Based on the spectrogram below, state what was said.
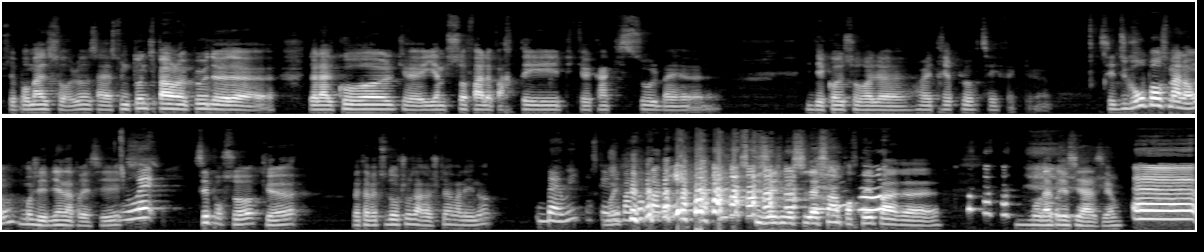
c'est pas mal ça, là. C'est une tune qui parle un peu de, de, de l'alcool, qu'il aime ça faire le party, puis que quand il se saoule, ben il décolle sur le, un trip, là. Fait que, c'est du gros Post Malone. Moi, j'ai bien apprécié. Ouais. C'est pour ça que. Ben, t'avais-tu d'autres choses à rajouter avant les notes? Ben oui, parce que Oui. j'ai pas encore parlé. Excusez, je me suis laissé emporter par euh, mon appréciation. Euh,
